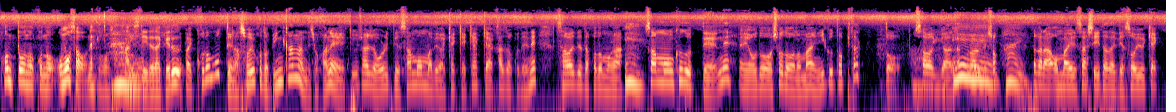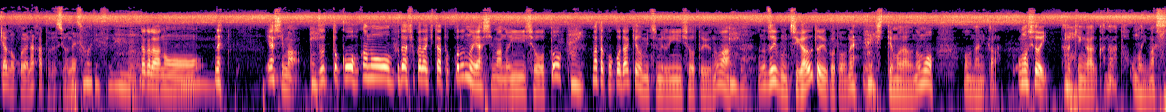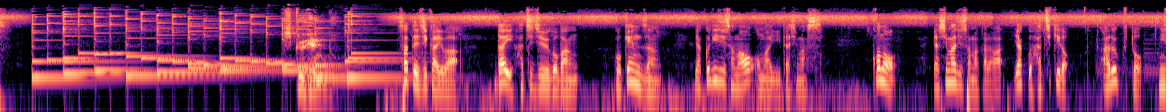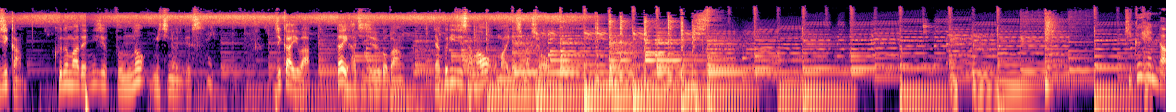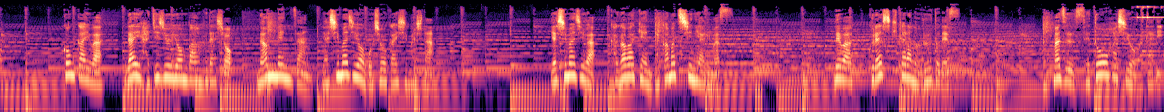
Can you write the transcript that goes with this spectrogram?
本当のこの重さをね、感じていただける。やっぱり子供っていうのはそういうこと敏感なんでしょうかね。駐車場降りて三門まではキャッキャキャッキャ家族でね、騒いでた子供が、三門くぐってね、お堂、書道の前に行くとピタッと騒ぎがなくなるでしょ、えーはい、だからお参りさせていただいてそういうキャッキャの声はなかったですよね。そうですね、うん、だからあのー、ね屋島。ずっとこう他の札所から来たところの屋島の印象と、はい、またここだけを見つめる印象というのは、あの随分違うということをね、はい、知ってもらうのも何か面白い発見があるかなと思います。聞く遍路。さて次回は第85番ご見山薬理寺様をお参りいたします。この八島寺様からは約8キロ歩くと2時間車で20分の道のりです、はい、次回は第85番薬理寺様をお参りしましょう。聞く遍路。今回は第84番札所南面山八島寺をご紹介しました。八島寺は香川県高松市にありますでは倉敷からのルートです。まず瀬戸大橋を渡り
